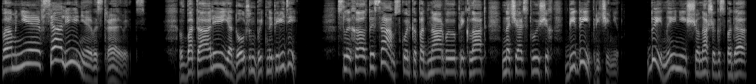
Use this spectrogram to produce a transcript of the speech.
По мне вся линия выстраивается. В баталии я должен быть напереди. Слыхал ты сам, сколько под Нарвою приклад начальствующих беды причинил. Да и ныне еще наши господа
